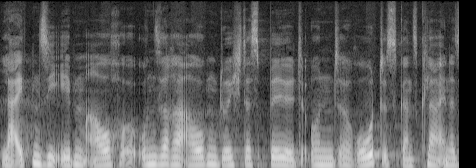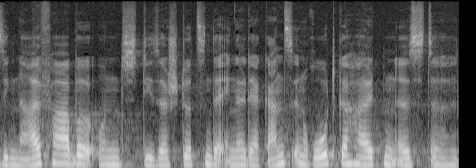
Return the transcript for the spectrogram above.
leiten sie eben auch unsere Augen durch das Bild. Und äh, Rot ist ganz klar eine Signalfarbe und dieser stürzende Engel, der ganz in Rot gehalten ist, äh,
